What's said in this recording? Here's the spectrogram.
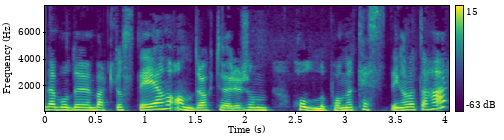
det er både Bertil og Steen og andre aktører som holder på med testing av dette her.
